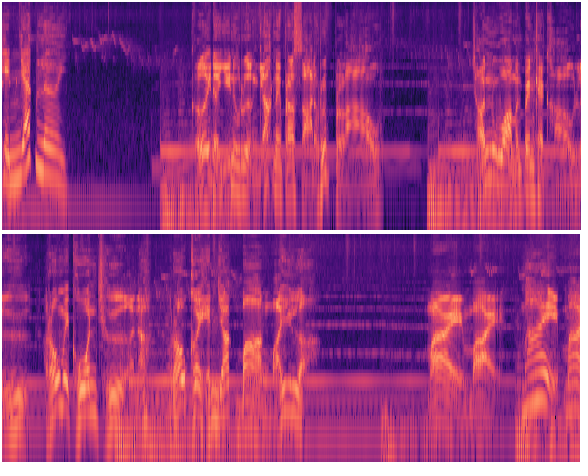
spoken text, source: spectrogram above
เห็นยักษ์เลย เคยได้ยินเรื่องยักษ์ในปราสาทหรือเปล่า ฉันว่ามันเป็นแค่ข่าวลือ เราไม่ควรเชื่อนะ เราเคยเห็นยักษ์บ้างไหมล่ะ ไม่ไม่ ไม่ไม่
